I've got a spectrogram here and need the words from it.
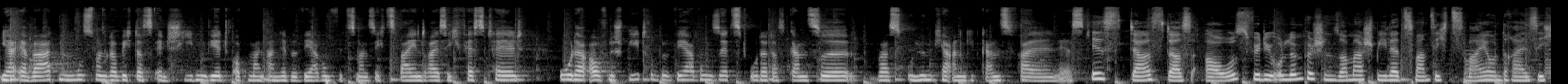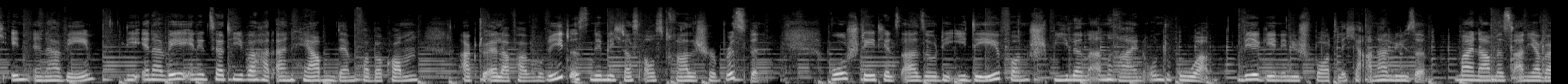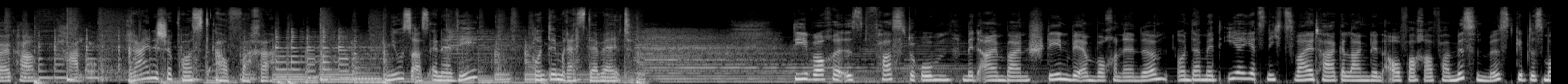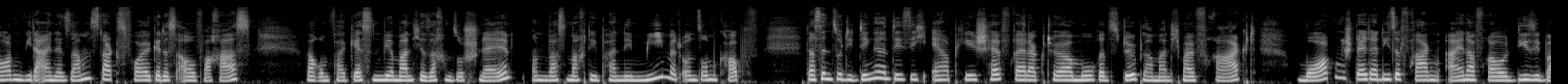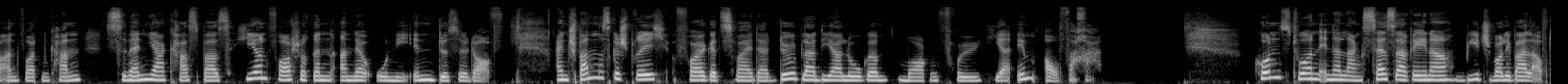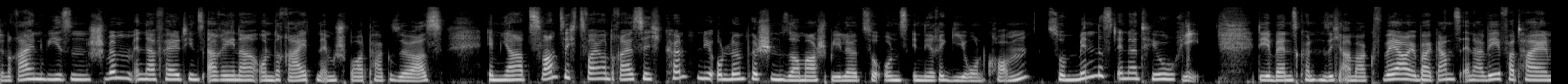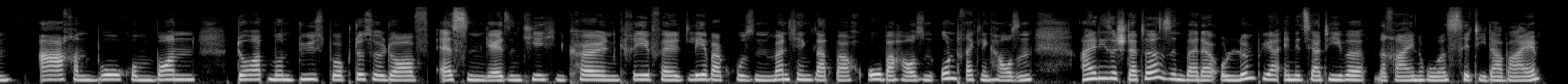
Ja, erwarten muss man, glaube ich, dass entschieden wird, ob man an der Bewerbung für 2032 festhält oder auf eine spätere Bewerbung setzt oder das Ganze, was Olympia angeht, ganz fallen lässt. Ist das das Aus für die Olympischen Sommerspiele 2032 in NRW? Die NRW-Initiative hat einen herben Dämpfer bekommen. Aktueller Favorit ist nämlich das australische Brisbane. Wo steht jetzt also die Idee von Spielen an Rhein und Ruhr? Wir gehen in die sportliche Analyse. Mein Name ist Anja Wölker. Hallo. Rheinische Post Aufwacher. News aus NRW und dem Rest der Welt. Die Woche ist fast rum. Mit einem Bein stehen wir im Wochenende. Und damit ihr jetzt nicht zwei Tage lang den Aufwacher vermissen müsst, gibt es morgen wieder eine Samstagsfolge des Aufwachers. Warum vergessen wir manche Sachen so schnell? Und was macht die Pandemie mit unserem Kopf? Das sind so die Dinge, die sich RP-Chefredakteur Moritz Döbler manchmal fragt. Morgen stellt er diese Fragen einer Frau, die sie beantworten kann, Svenja Kaspers, Hirnforscherin an der Uni in Düsseldorf. Ein spannendes Gespräch, Folge 2 der Döbler-Dialoge, morgen früh hier im Aufwacher. Kunsttouren in der Lanxess Arena, Beachvolleyball auf den Rheinwiesen, Schwimmen in der Feldins Arena und Reiten im Sportpark Sörs. Im Jahr 2032 könnten die Olympischen Sommerspiele zu uns in die Region kommen, zumindest in der Theorie. Die Events könnten sich einmal quer über ganz NRW verteilen. Aachen, Bochum, Bonn, Dortmund, Duisburg, Düsseldorf, Essen, Gelsenkirchen, Köln, Krefeld, Leverkusen, Mönchengladbach, Oberhausen und Recklinghausen. All diese Städte sind bei der Olympia-Initiative Rhein-Ruhr City dabei.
